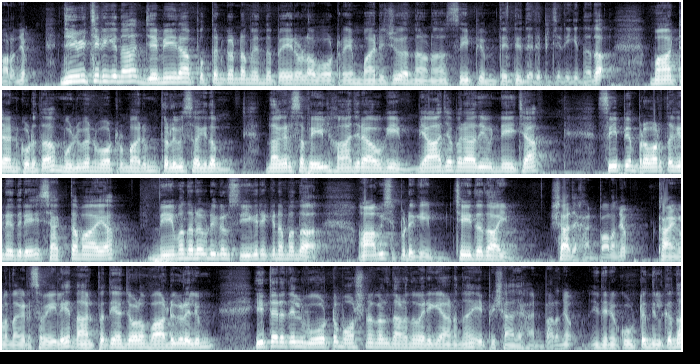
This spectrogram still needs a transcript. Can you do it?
പറഞ്ഞു. ജീവിച്ചിരിക്കുന്ന ജമീല പുത്തൻകണ്ടം എന്ന പേരുള്ള വോട്ടറെ മരിച്ചു എന്നാണ് സി പി എം തെറ്റിദ്ധരിപ്പിച്ചിരിക്കുന്നത്. മാറ്റാൻ കൊടുത്ത മുഴുവൻ വോട്ടർമാരും തെളിവ് സഹിതം നഗരസഭയിൽ ഹാജരാവുകയും വ്യാജ പരാതി ഉന്നയിച്ച സി പി എം പ്രവർത്തകനെതിരെ ശക്തമായ നിയമ നടപടികൾ സ്വീകരിക്കണമെന്ന് ആവശ്യപ്പെടുകയും ചെയ്തതായും ഷാജഹാൻ പറഞ്ഞു. കായംകുളം നഗരസഭയിലെ നാൽപ്പത്തിയഞ്ചോളം വാർഡുകളിലും ഇത്തരത്തിൽ വോട്ട് മോഷണങ്ങൾ നടന്നു വരികയാണെന്ന് എ പി ഷാജഹാൻ പറഞ്ഞു. ഇതിന് കൂട്ടു നിൽക്കുന്ന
